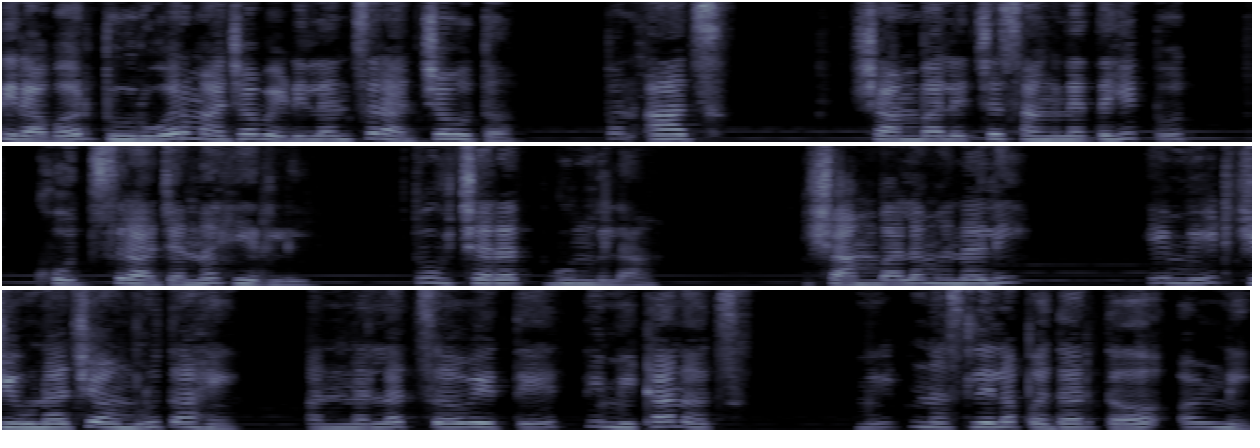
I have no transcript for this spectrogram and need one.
तीरावर दूरवर माझ्या वडिलांचं राज्य होतं. पण आज शांबालेच्या सांगण्यातही तो खोच राजांना हेरली. तो विचारात गुंगला. शांबाला म्हणाली हे मीठ जीवनाचे अमृत आहे. अन्नाला चव येते ती मिठानंच. मीठ नसलेला पदार्थ अळणी.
